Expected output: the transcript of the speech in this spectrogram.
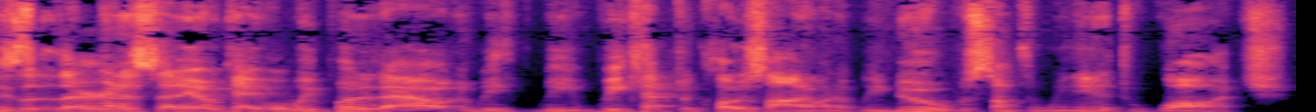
Because they're going to say, okay, well, we put it out and we, we, we kept a close eye on it. We knew it was something we needed to watch,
